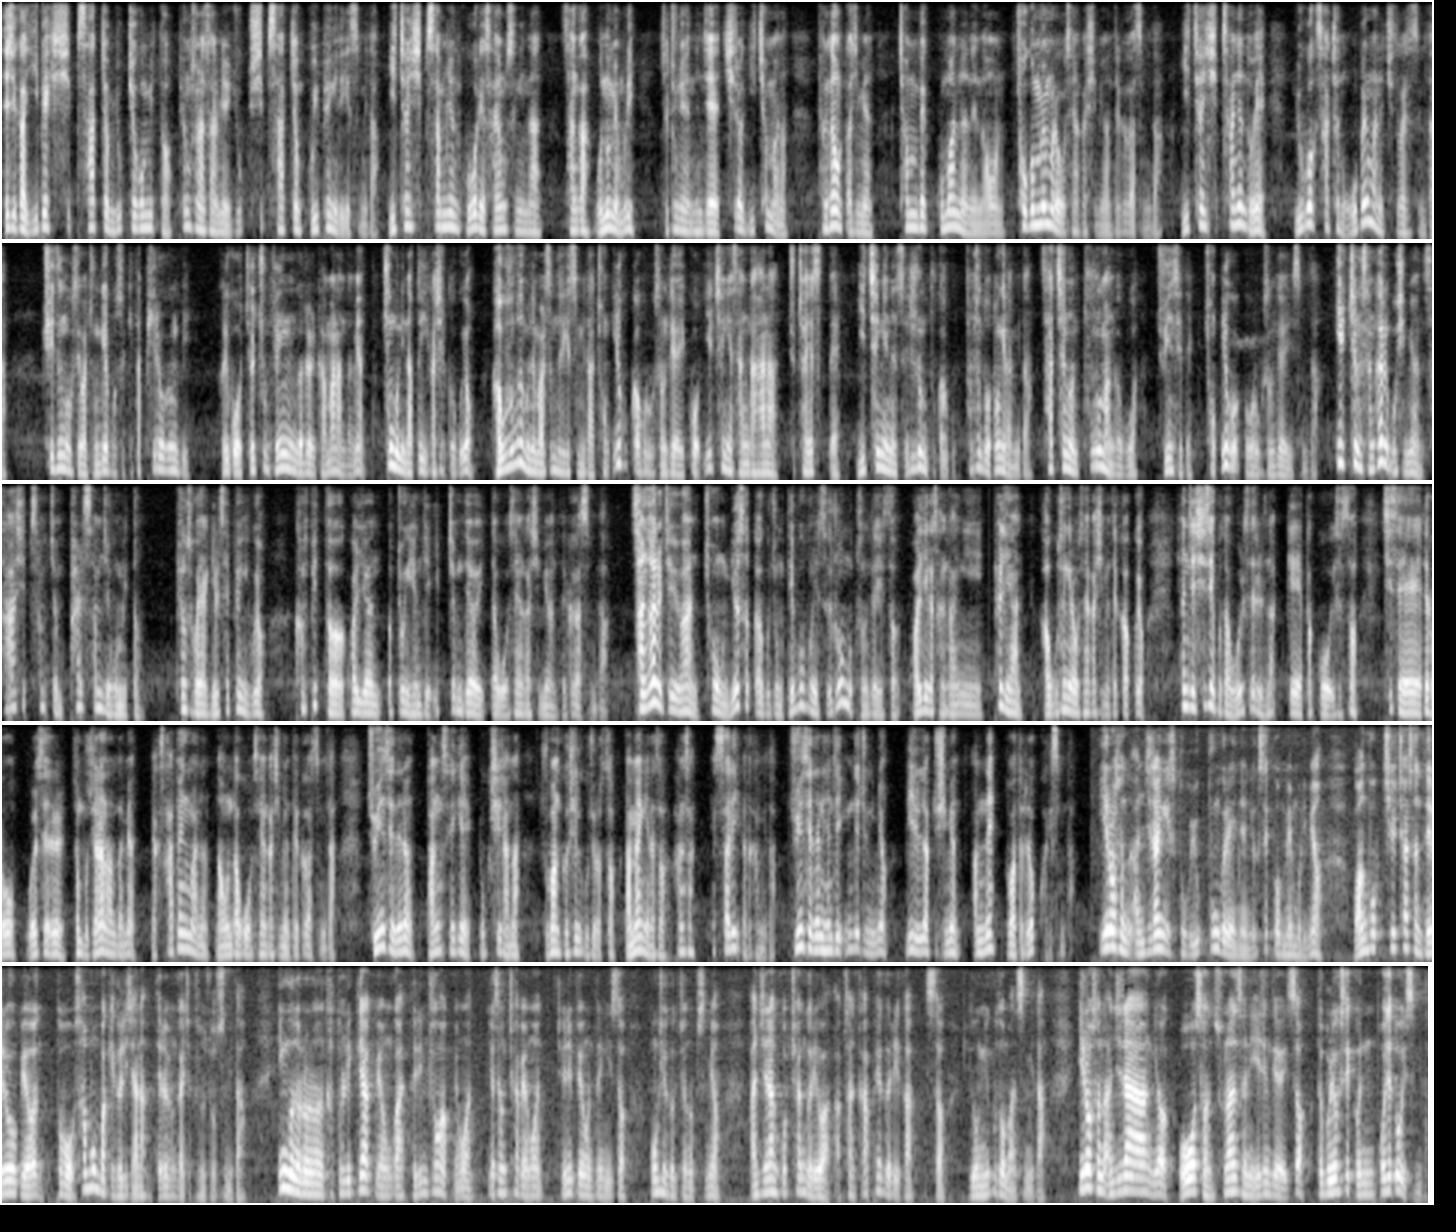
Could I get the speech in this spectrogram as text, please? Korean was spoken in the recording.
대지가 214.6제곱미터, 평수한 사람이 64.92평이 되겠습니다. 2013년 9월에 사용 승인한 상가 원룸 매물이 절충전 현재 7억 2천만 원, 평당으로 따지면 1,109만 원에 나온 초급 매물이라고 생각하시면 될 것 같습니다. 2014년도에 6억 4천5백만 원 취득가 있었습니다. 취등록세와 중개보수 기타 필요경비 그리고 절충 져 있는 것을 감안한다면 충분히 납득이 가실 거고요. 가구성부터 먼저 말씀드리겠습니다. 총 7가구로 구성되어 있고 1층에 상가 하나, 주차 6대, 2층에는 3룸 2가구, 3층도 동일합니다. 4층은 2룸 1가구와 주인 세대 총 7가구로 구성되어 있습니다. 1층 상가를 보시면 43.83제곱미터, 평수가 약 13평이고요. 컴퓨터 관련 업종이 현재 입점되어 있다고 생각하시면 될 것 같습니다. 상가를 제외한 총 6가구 중 대부분이 스룸으로 구성되어 있어 관리가 상당히 편리한 가구 구성이라고 생각하시면 될 것 같고요. 현재 시세보다 월세를 낮게 받고 있어서 시세대로 월세를 전부 전환한다면 약 400만 원 나온다고 생각하시면 될 것 같습니다. 주인 세대는 방 3개, 욕실 하나, 주방 거실 구조로서 남향이라서 항상 햇살이 가득합니다. 주인 세대는 현재 임대 중이며 미리 연락 주시면 안내 도와드리도록 하겠습니다. 1호선 안지랑에서 도보 6분 거리에 있는 역세권 매물이며 왕복 7차선 대로변 도보 3분밖에 걸리지 않아 대로변까지 접근도 좋습니다. 인근으로는 가톨릭 대학병원과 드림종합병원, 여성차병원, 전인병원 등이 있어 공실 걱정 없으며 안지랑 곱창거리와 앞산 카페거리가 있어 이동인구도 많습니다. 1호선 안지랑역 5호선 순환선이 예정되어 있어 더블 역세권 호재도 있습니다.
